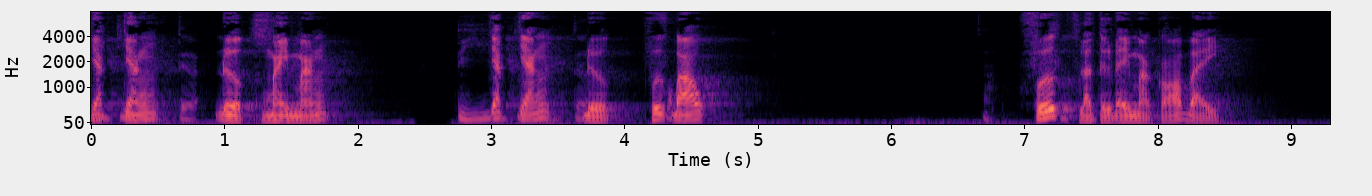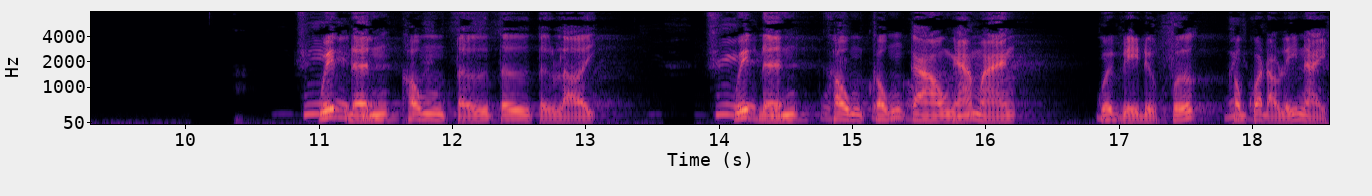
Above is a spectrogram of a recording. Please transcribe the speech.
Chắc chắn được may mắn. Chắc chắn được phước báo. Phước là từ đây mà có vậy. Quyết định không tự tư tự lợi. Quyết định không cống cao ngã mạng quý vị được phước không có đạo lý này.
